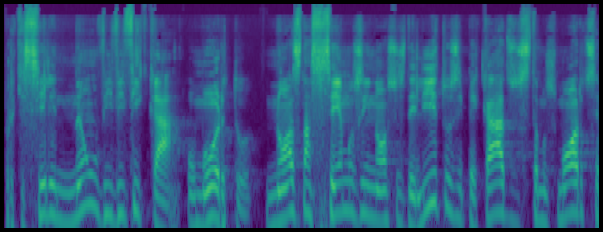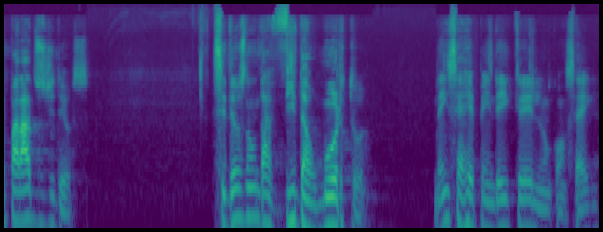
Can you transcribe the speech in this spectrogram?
Porque se ele não vivificar o morto, nós nascemos em nossos delitos e pecados, estamos mortos, separados de Deus. Se Deus não dá vida ao morto, nem se arrepender e crer, ele não consegue.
